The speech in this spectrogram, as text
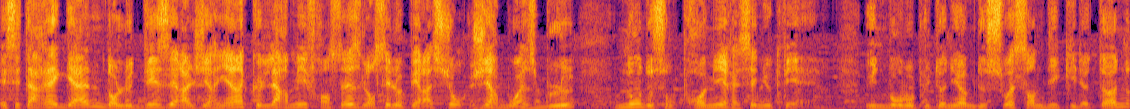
et c'est à Regan, dans le désert algérien, que l'armée française lançait l'opération Gerboise Bleue, nom de son premier essai nucléaire. Une bombe au plutonium de 70 kilotonnes,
